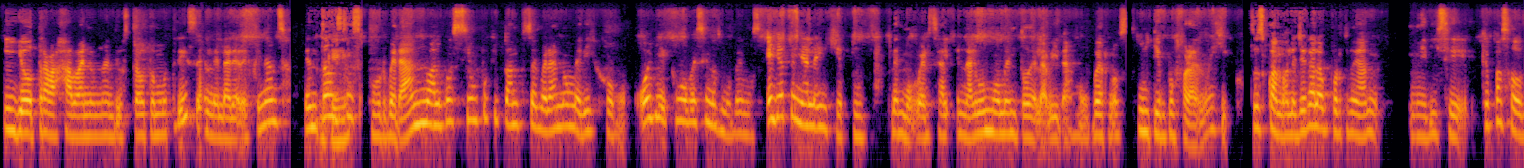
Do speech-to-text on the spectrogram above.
Y yo trabajaba en una industria automotriz en el área de finanzas. Entonces, por verano, algo así, un poquito antes de verano, me dijo, oye, ¿cómo ves si nos movemos? Ella tenía la inquietud de moverse en algún momento de la vida, movernos un tiempo fuera de México. Entonces, cuando le llega la oportunidad, me dice, ¿qué pasó?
